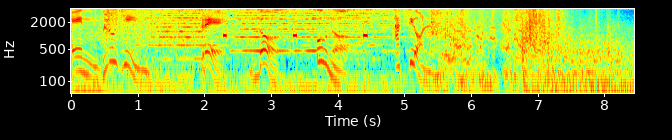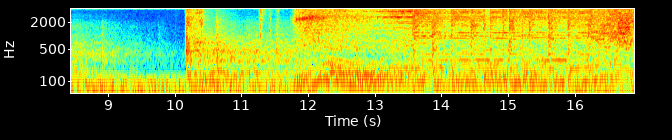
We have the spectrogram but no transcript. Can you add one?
en Blue Jeans. 3, 2, 1. Acción.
